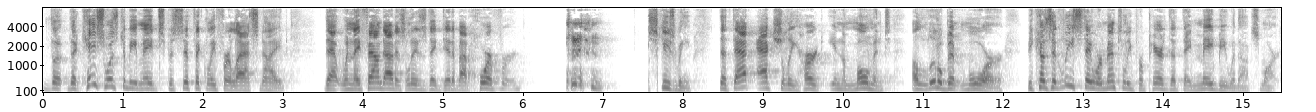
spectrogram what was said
the, the case was to be made specifically for last night that when they found out as late as they did about Horford, excuse me, that that actually hurt in the moment a little bit more because at least they were mentally prepared that they may be without Smart.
